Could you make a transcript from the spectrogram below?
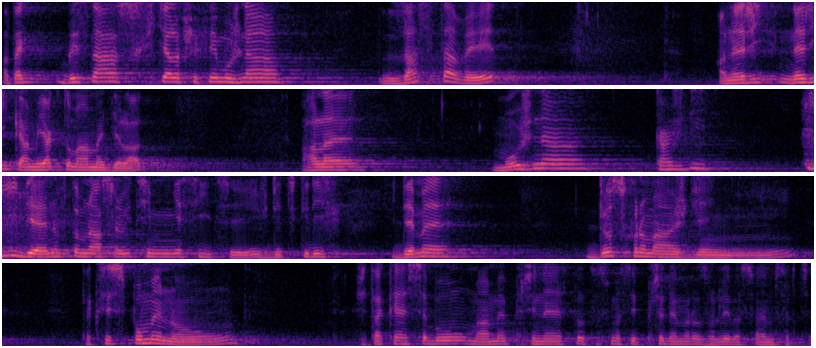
A tak bys nás chtěl všechny možná zastavit, a neří, neříkám, jak to máme dělat, ale možná každý týden v tom následujícím měsíci, vždycky, když jdeme do schromáždění, tak si vzpomenout, že také sebou máme přinést to, co jsme si předem rozhodli ve svém srdci.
